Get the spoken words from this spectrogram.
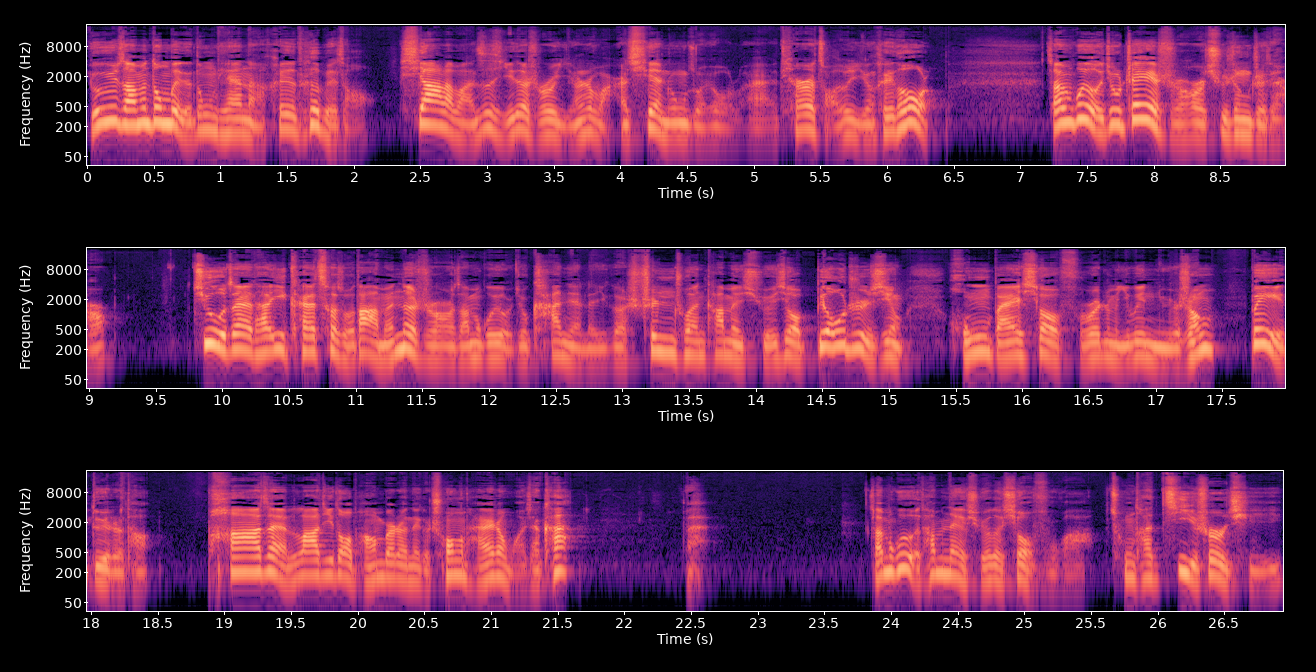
由于咱们东北的冬天呢，黑的特别早，下了晚自习的时候已经是晚上七点钟左右了，哎，天儿早就已经黑透了。咱们会有就这时候去扔纸条，就在他一开厕所大门的时候，咱们国友就看见了一个身穿他们学校标志性红白校服的这么一位女生，背对着他，趴在垃圾道旁边的那个窗台上往下看。哎，咱们国友他们那个学校的校服啊，从他记事起。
